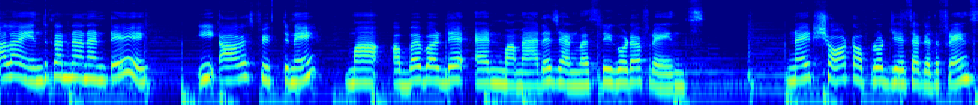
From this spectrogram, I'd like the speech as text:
అలా ఎందుకన్నానంటే ఈ ఆగస్ట్ ఫిఫ్త్నే మా అబ్బాయి బర్త్డే అండ్ మా మ్యారేజ్ యానివర్సరీ కూడా ఫ్రెండ్స్. నైట్ షార్ట్ అప్లోడ్ చేశా కదా ఫ్రెండ్స్.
